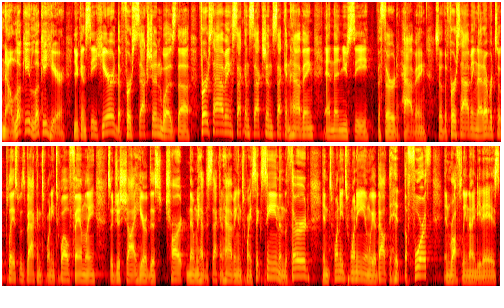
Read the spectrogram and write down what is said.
Now, looky, looky here. You can see here the first section was the first halving, second section, second halving, and then you see the third halving. So the first halving that ever took place was back in 2012, family. So just shy here of this chart. And then we had the second halving in 2016 and the third in 2020, and we're about to hit the fourth in roughly 90 days.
